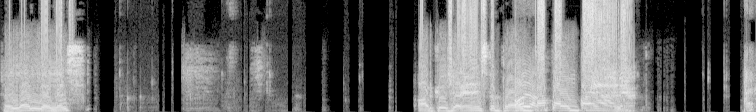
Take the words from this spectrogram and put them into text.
Helal Enes. Arkadaşlar Enes de pompa Aynen. pompa yani.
